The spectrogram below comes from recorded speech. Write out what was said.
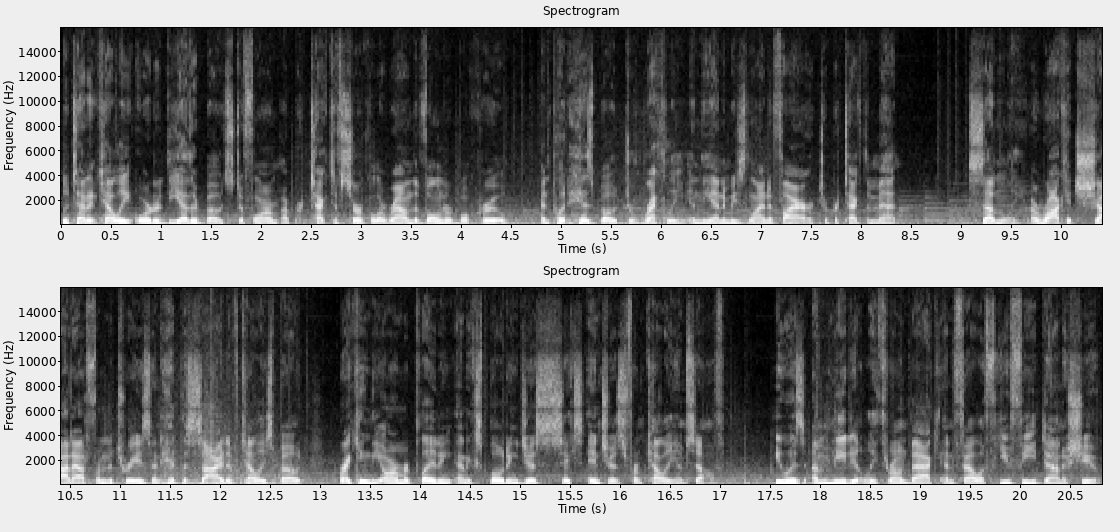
Lieutenant Kelly ordered the other boats to form a protective circle around the vulnerable crew and put his boat directly in the enemy's line of fire to protect the men. Suddenly, a rocket shot out from the trees and hit the side of Kelly's boat, breaking the armor plating and exploding just six inches from Kelly himself. He was immediately thrown back and fell a few feet down a chute.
